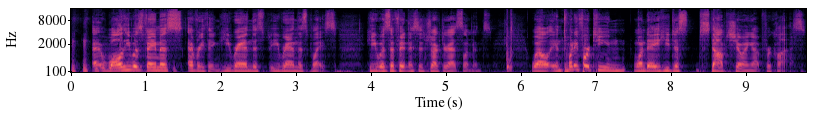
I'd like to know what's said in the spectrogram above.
uh, while he was famous, everything he ran this he ran this place. He was a fitness instructor at Slimmons. Well, in 2014, one day he just stopped showing up for class.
